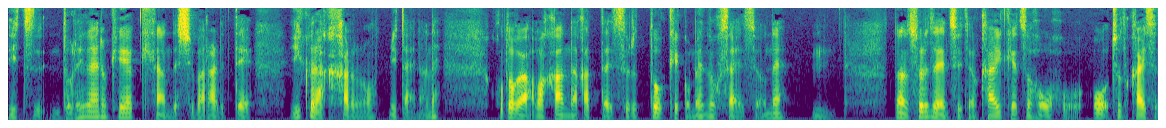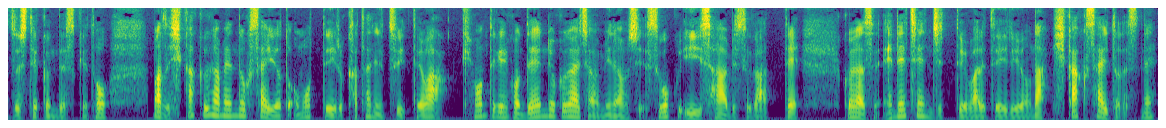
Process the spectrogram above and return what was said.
いつ、どれぐらいの契約期間で縛られて、いくらかかるの？みたいなね、ことが分かんなかったりすると結構めんどくさいですよね。うん。なので、それぞれについての解決方法をちょっと解説していくんですけど、まず比較がめんどくさいよと思っている方については、基本的にこの電力会社の見直し、すごくいいサービスがあって、これがですね、エネチェンジって呼ばれているような比較サイトですね。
